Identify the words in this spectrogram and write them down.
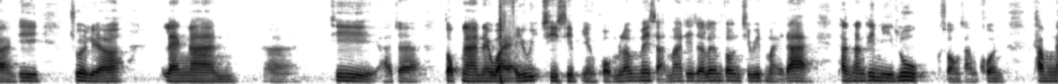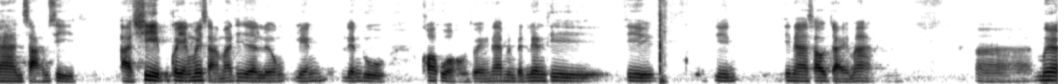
การที่ช่วยเหลือแรงงานที่อาจจะตกงานในวัยอายุ 40 อย่างผม แล้วไม่สามารถที่จะเริ่มต้นชีวิตใหม่ได้ ทั้งทั้งที่มีลูก2อสคนทำงาน 3-4 อาชีพก็ยังไม่สามารถที่จะเลี้ยงเลี้ยงเลี้ยงดูครอบครัวของตัวเองได้มันเป็นเรื่องที่ที่ที่ที่น่าเศร้าใจมาก เมื่อ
